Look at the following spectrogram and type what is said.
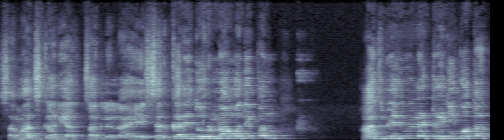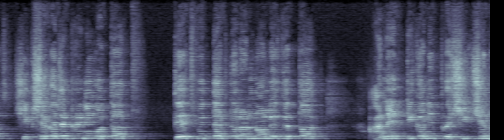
समाजकार्य आज चाललेलं आहे. सरकारी धोरणामध्ये पण आज वेगवेगळ्या ट्रेनिंग होतात. शिक्षकाच्या ट्रेनिंग होतात. तेच विद्यार्थ्याला नॉलेज देतात. अनेक ठिकाणी प्रशिक्षण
